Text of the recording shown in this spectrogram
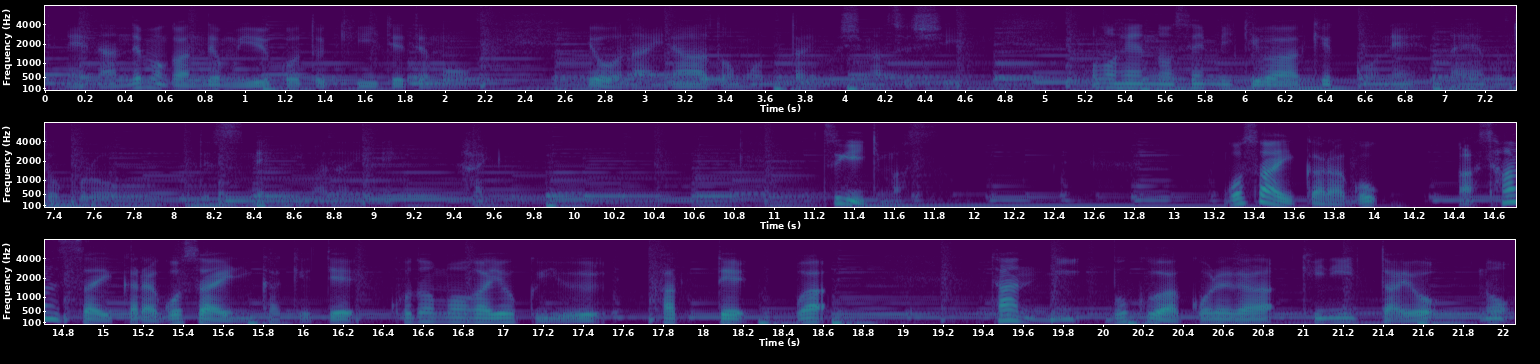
てね、何でもかんでも言うこと聞いててもようないなと思ったりもしますし、この辺の線引きは結構ね、悩むところですね、未だにね。はい。次いきます。5歳から5あ3歳から5歳にかけて子供がよく言う「勝手」は単に「僕はこれが気に入ったよ」の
